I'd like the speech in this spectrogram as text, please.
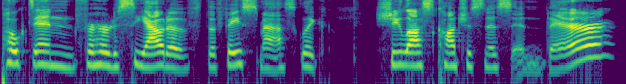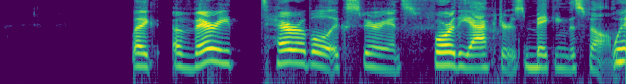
poked in for her to see out of the face mask. Like she lost consciousness in there. Like a very terrible experience for the actors making this film.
